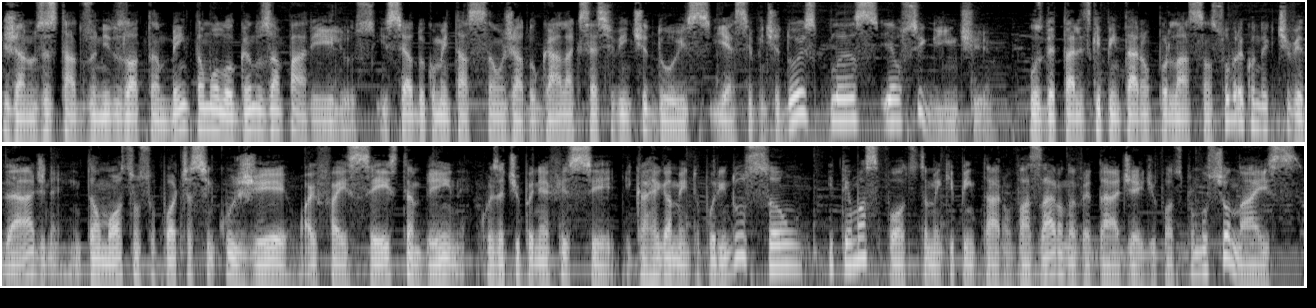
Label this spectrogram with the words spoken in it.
Já nos Estados Unidos ela também está homologando os aparelhos. Isso é a documentação já do Galaxy S22 e S22 Plus e é o seguinte. Os detalhes que pintaram por lá são sobre a conectividade, né? Então mostram suporte a 5G, Wi-Fi 6 também, né? Coisa tipo NFC e carregamento por indução. E tem umas fotos também que pintaram, vazaram na verdade aí de fotos promocionais.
